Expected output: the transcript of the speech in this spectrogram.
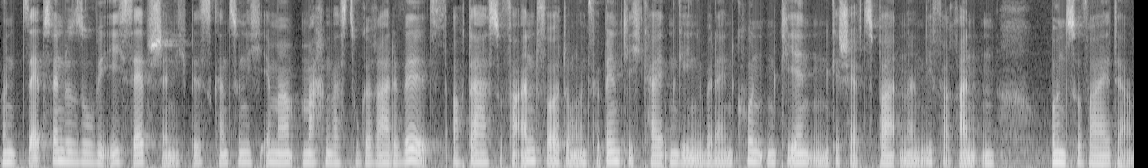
Und selbst wenn du so wie ich selbstständig bist, kannst du nicht immer machen, was du gerade willst. Auch da hast du Verantwortung und Verbindlichkeiten gegenüber deinen Kunden, Klienten, Geschäftspartnern, Lieferanten und so weiter.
